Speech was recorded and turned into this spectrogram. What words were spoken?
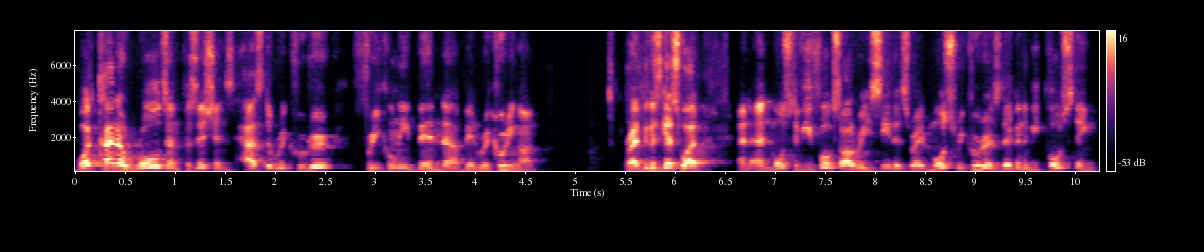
what kind of roles and positions has the recruiter frequently been uh, been recruiting on? Right? Because guess what? And and most of you folks already see this right? Most recruiters they're going to be posting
